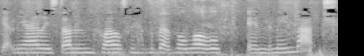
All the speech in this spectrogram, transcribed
getting the earlies done whilst we have a bit of a lull in the main batch.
